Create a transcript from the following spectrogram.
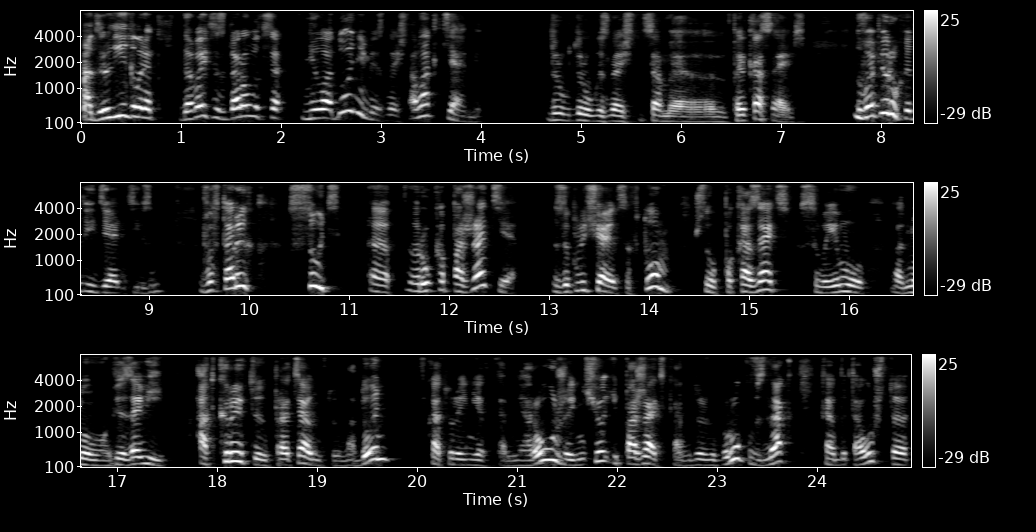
а другие говорят, давайте здороваться не ладонями, значит, а локтями друг друга, значит, самое, э, прикасаясь. Ну, во-первых, это идиотизм. Во-вторых, суть э, рукопожатия – заключается в том, чтобы показать своему ну, визави открытую протянутую ладонь, в которой нет там ни оружия, ничего, и пожать как бы друг другу руку в знак как бы того, что,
